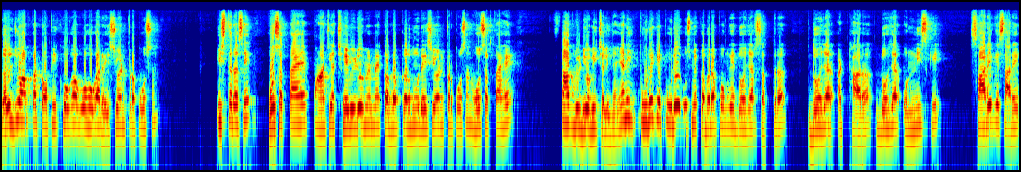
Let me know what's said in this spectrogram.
कल जो आपका टॉपिक होगा, वो होगा रेशियो एंड प्रपोर्शन इस तरह से हो सकता है पाँच या छह वीडियो में मैं कवरअप कर दूँ रेशियो एंड प्रपोर्शन हो सकता है। सात वीडियो भी चली जाए। यानी पूरे के पूरे उसमें कवरअप होंगे 2017, 2018, 2019 के। सारे के सारे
